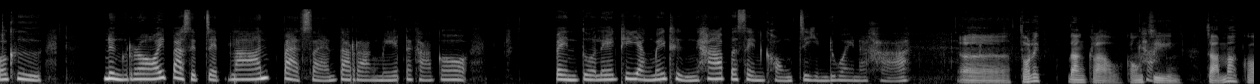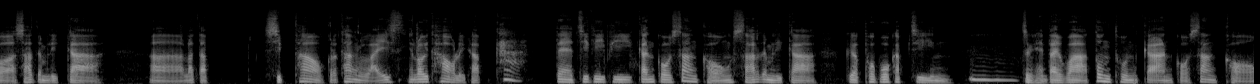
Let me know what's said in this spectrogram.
ก็คือ 187 ล้าน8แสนตารางเมตรนะคะ ก็เป็นตัวเลขที่ยังไม่ถึง 5%ของจีนด้วยนะคะตัวเลขดังกล่าวของจีนจะมากกว่าสหรัฐอเมริการะดับ 10 เท่ากระทั่งหลายร้อยเท่าเลยครับแต่ GDP การก่อสร้างของสหรัฐอเมริกาเกือบพอๆกับจีน จึงเห็นได้ว่าต้นทุนการก่อสร้างของ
